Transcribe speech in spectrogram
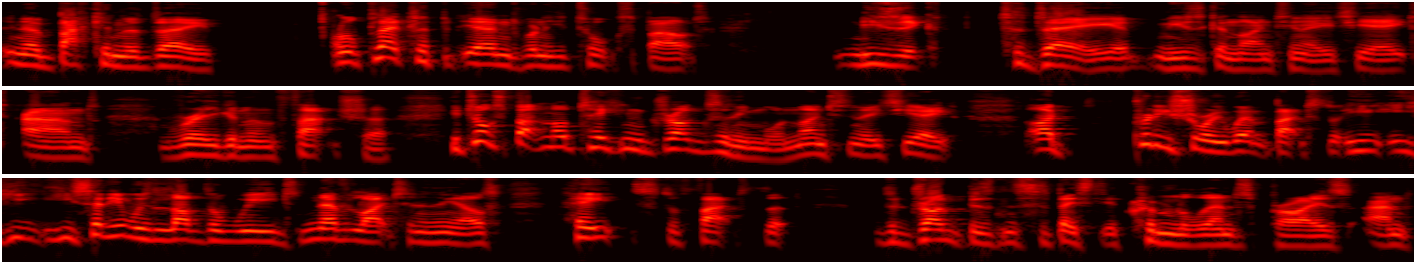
you know, back in the day. We'll play a clip at the end when he talks about music today, music in 1988, and Reagan and Thatcher. He talks about not taking drugs anymore in 1988. I'm pretty sure he went back to the, he, he, he said he always loved the weed, never liked anything else, hates the fact that the drug business is basically a criminal enterprise and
